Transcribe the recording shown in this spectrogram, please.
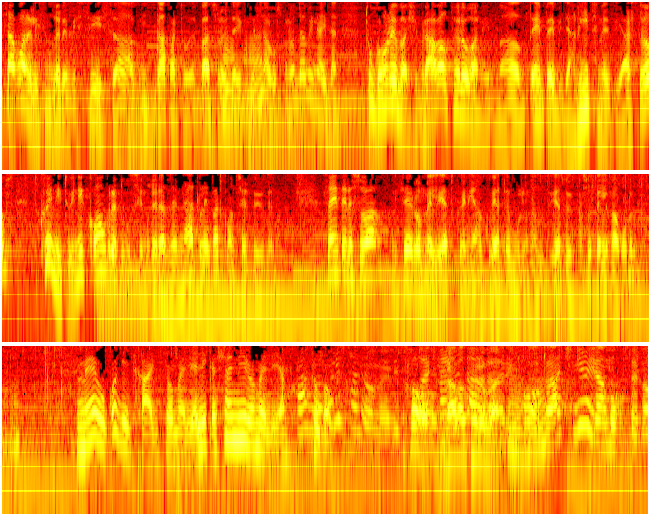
საყვარელი სიმღერების სის გაფართოებაც, რომ და იგივე არ უსმენო და ვინაიდან თუ გონებაში მრავალფეროვანი ტემპები და რითმები არსებობს, თქვენი ტვინი კონკრეტულ სიმღერაზე ნაკლებად კონცენტრირდება. საინტერესოა ისე რომელია თქვენი აკვიატებული მელოდია ძვირფასო ტელემაყურებელს. მე უკვე გითხარით რომელია, ლიკა შენი რომელია? თუ გქონდეს ხან რომელი? ხო, მრავალფეროვანი. ხო, გაჩნია რა მოხდება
